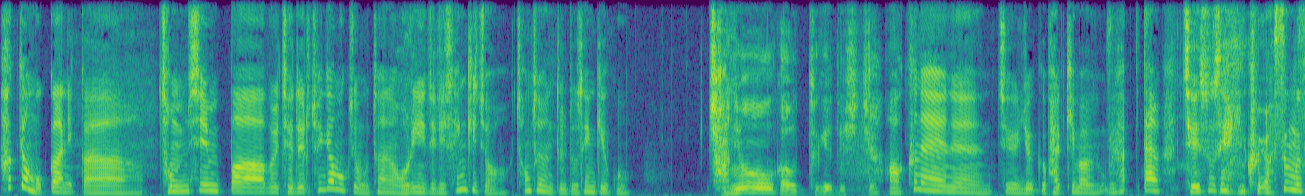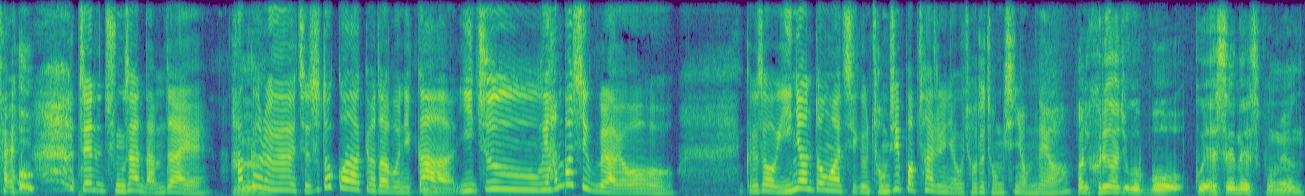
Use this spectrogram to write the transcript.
학교 못 가니까 점심밥을 제대로 챙겨 먹지 못하는 어린이들이 생기죠. 청소년들도 생기고. 자녀가 어떻게 되시죠? 아, 큰애는 지금 이거 밝히면 우리 하- 딸 재수생이고요. 스무 살. 어. 쟤는 중3 남자애. 학교를 제 수도권 학교다 보니까 이 2주에 한 번씩 가요. 그래서 2년 동안 지금 점심밥 차리냐고 저도 정신이 없네요. 아니 그래가지고 뭐 그 SNS 보면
